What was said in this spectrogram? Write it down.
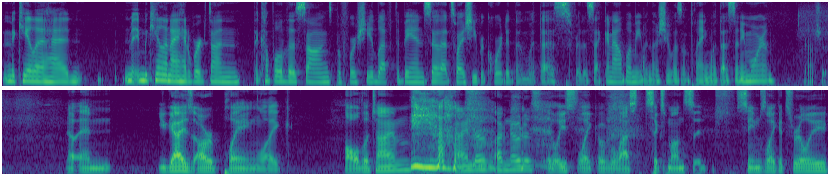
Michaela had Michaela and I had worked on a couple of those songs before she left the band, so that's why she recorded them with us for the second album, even though she wasn't playing with us anymore. Gotcha. No, and you guys are playing like all the time, yeah. kind of. I've noticed, at least like over the last six months, it seems like it's really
